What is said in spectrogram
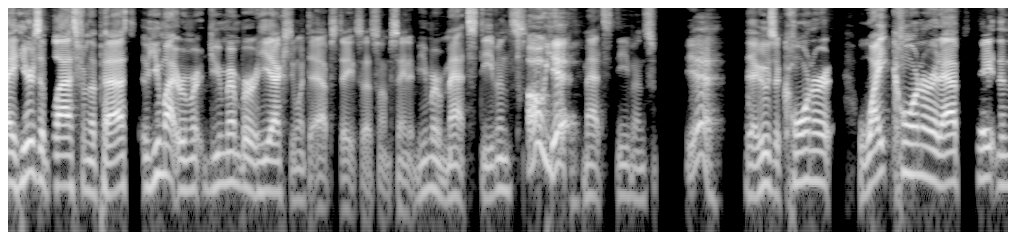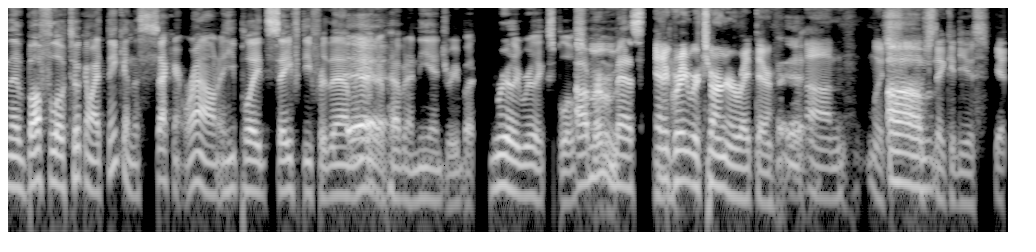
Hey, here's a blast from the past. You might remember. Do you remember? He actually went to App State, so that's what I'm saying. Do you remember Matt Stevens? oh yeah, Matt Stevens. yeah. Yeah, he was a corner, white corner at App State. Then the Buffalo took him, I think, in the second round, and he played safety for them. He ended up having a knee injury, but really, really explosive. I remember Matt. and a great returner right there, Yeah. um, which, Um, which they could use. Yeah,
